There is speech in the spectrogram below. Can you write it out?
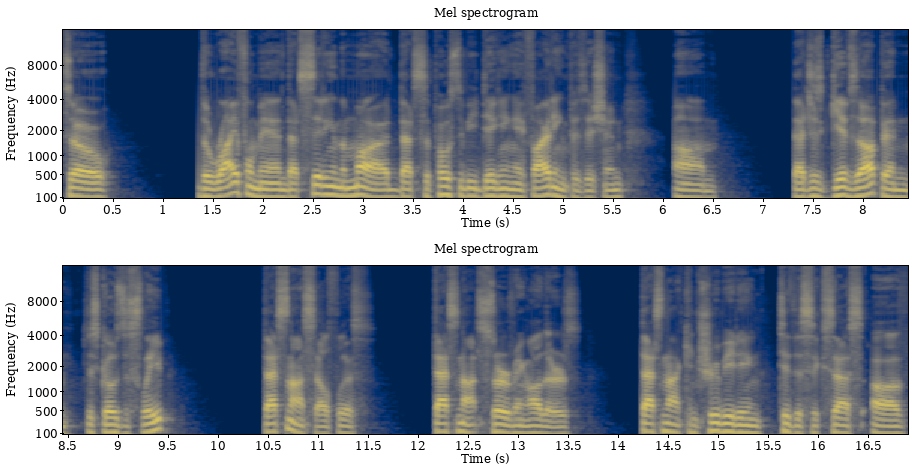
So the rifleman that's sitting in the mud that's supposed to be digging a fighting position um, that just gives up and just goes to sleep, that's not selfless. That's not serving others. That's not contributing to the success of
